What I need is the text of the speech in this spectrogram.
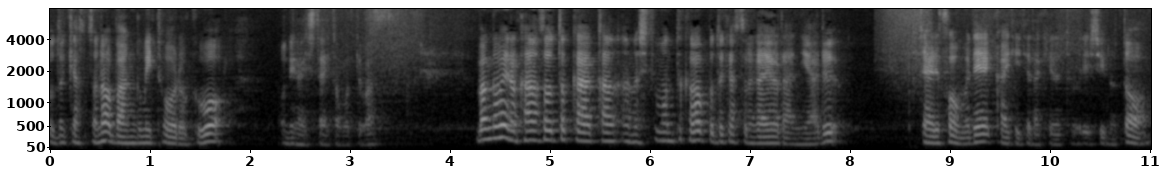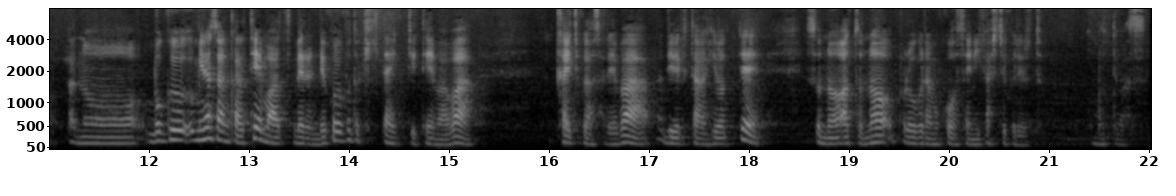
ポッドキャストの番組登録をお願いしたいと思ってます。番組への感想とか、かあの質問とかは、ポッドキャストの概要欄にあるチャイルフォームで書いていただけると嬉しいのと、あの、僕、皆さんからテーマを集めるんで、こういうこと聞きたいっていうテーマは、書いてくだされば、ディレクターが拾って、その後のプログラム構成に活かしてくれると思ってます。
